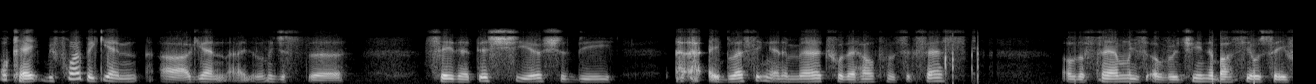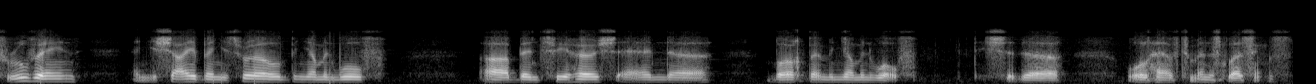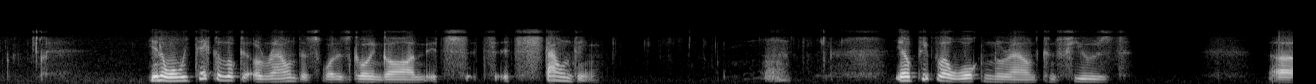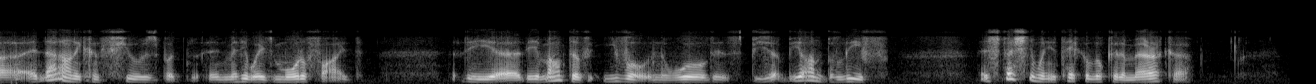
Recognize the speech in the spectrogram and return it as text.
Okay, before I begin, uh, again, I, let me just uh, say that this year should be a blessing and a merit for the health and success of the families of Regina Bas Yosef Ruvain and Yeshaya ben Yisrael, Benjamin Wolf, uh, Ben Tzvi Hirsch, and uh, Baruch ben Benjamin Wolf. They should uh, all have tremendous blessings. You know, when we take a look around us, what is going on, it's it's, it's astounding. You know, people are walking around confused, uh, and not only confused, but in many ways mortified. The uh, the amount of evil in the world is beyond belief, especially when you take a look at America.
